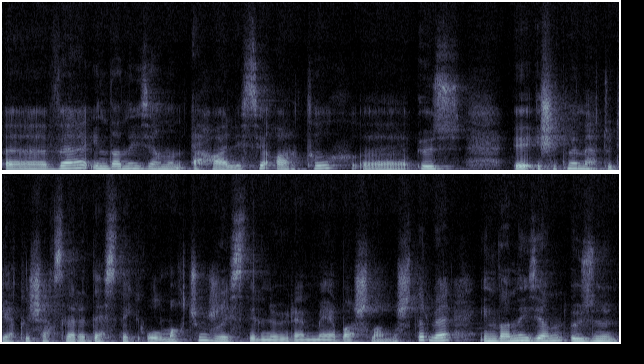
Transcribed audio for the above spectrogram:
və İndoneziyanın əhalisi artıq öz eşitmə məhdudiyyətli şəxslərə dəstək olmaq üçün jest dilini öyrənməyə başlamışdır və İndoneziyanın özünün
